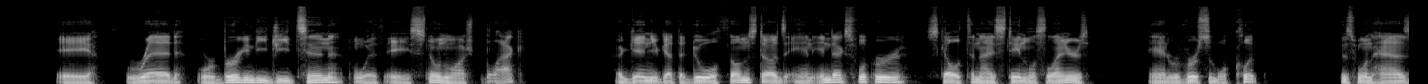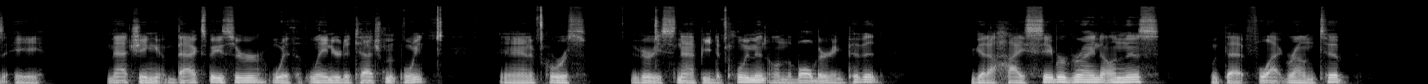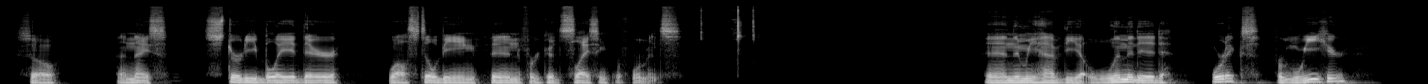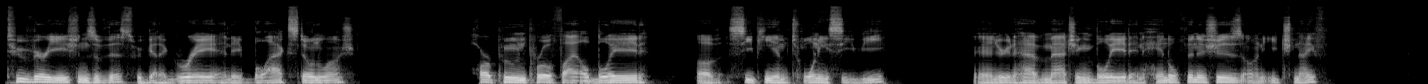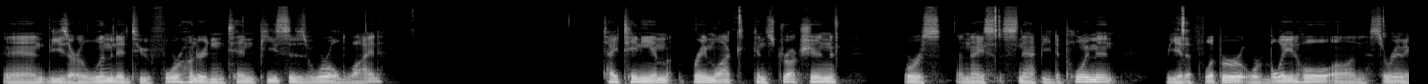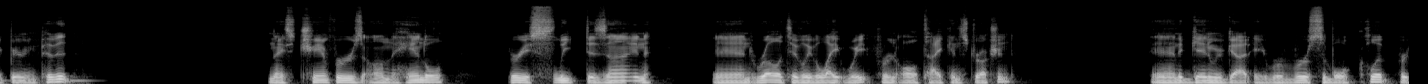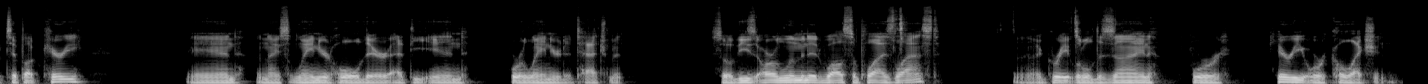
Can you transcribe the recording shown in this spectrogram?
a red or burgundy G10 with a stonewash black. Again, you've got the dual thumb studs and index flipper, skeletonized stainless liners, and reversible clip. This one has a matching backspacer with lanyard attachment point, and of course, a very snappy deployment on the ball bearing pivot. We've got a high saber grind on this with that flat ground tip. So a nice sturdy blade there while still being thin for good slicing performance. And then we have the limited Fornix from WE here. Two variations of this. We've got a gray and a black stonewash. Harpoon profile blade of CPM 20 CV. And you're going to have matching blade and handle finishes on each knife. And these are limited to 410 pieces worldwide. Titanium frame lock construction. Of course, a nice snappy deployment via the flipper or blade hole on ceramic bearing pivot. Nice chamfers on the handle. Very sleek design and relatively lightweight for an all-tie construction. And again, we've got a reversible clip for tip-up carry and a nice lanyard hole there at the end for lanyard attachment. So these are limited while supplies last. A great little design for carry or collection.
